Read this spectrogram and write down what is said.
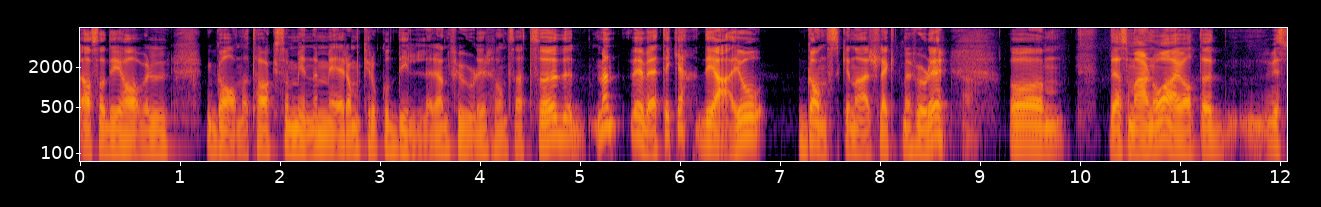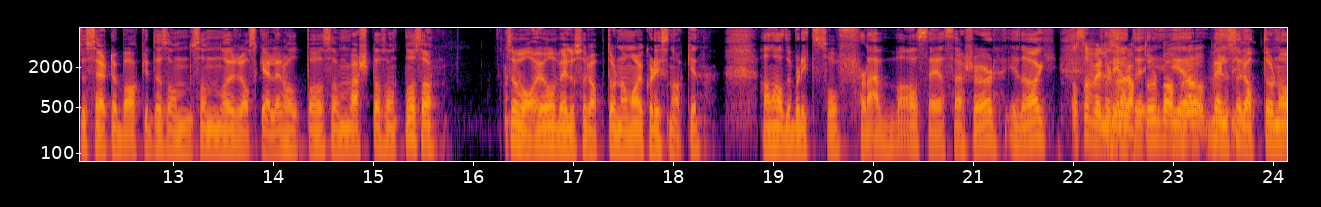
Altså, de har vel ganetak som minner mer om krokodiller enn fugler, sånn sett. Så, men vi vet ikke. De er jo ganske nær slekt med fugler. Og det som er nå, er jo at eh, hvis du ser tilbake til sånn, sånn når Ross Geller holdt på som verst og sånt nå, så så var jo velociraptoren han var jo kliss naken. Han hadde blitt så flau av å se seg sjøl i dag. Altså velociraptoren, bare for ja, å Velociraptor nå,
